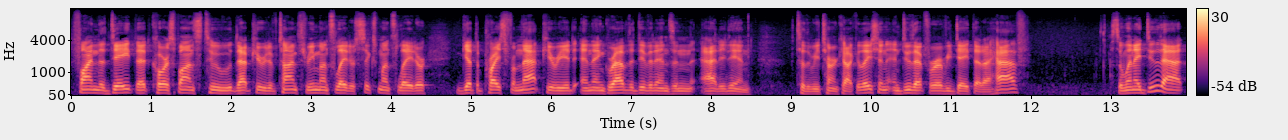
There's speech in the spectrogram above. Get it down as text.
find the date that corresponds to that period of time, three months later, six months later, get the price from that period, and then grab the dividends and add it in to the return calculation and do that for every date that I have. So when I do that,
